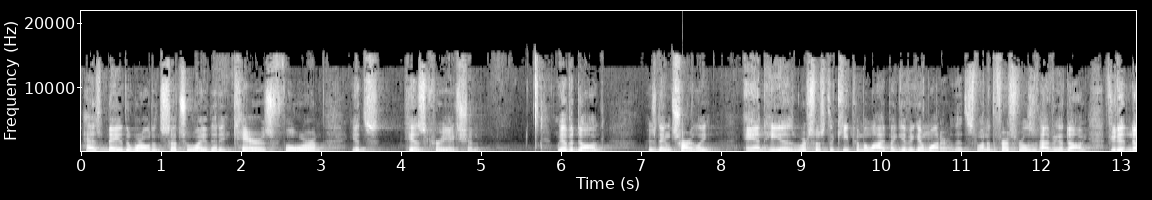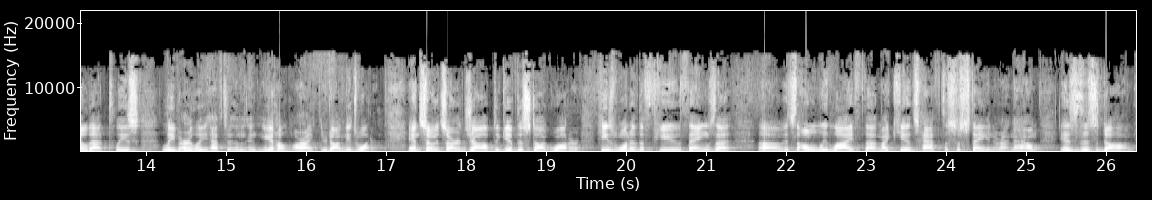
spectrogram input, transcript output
has made the world in such a way that it cares for its His creation. We have a dog who's named Charlie and he is we're supposed to keep him alive by giving him water that's one of the first rules of having a dog if you didn't know that please leave early after and, and get home all right your dog needs water and so it's our job to give this dog water he's one of the few things that uh, it's the only life that my kids have to sustain right now is this dog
